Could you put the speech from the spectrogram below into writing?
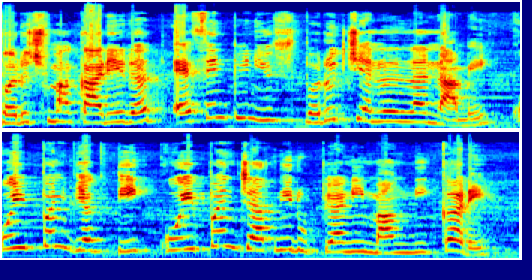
ભરૂચમાં કાર્યરત એસએનપી ન્યૂઝ ભરૂચ ચેનલના નામે કોઈ પણ વ્યક્તિ કોઈ પણ જાતની રૂપિયાની માંગણી કરે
